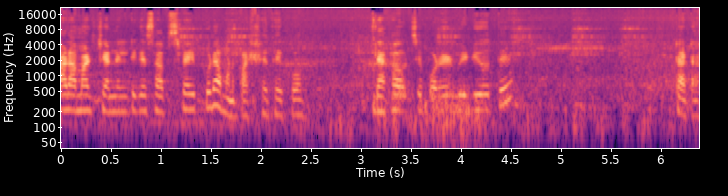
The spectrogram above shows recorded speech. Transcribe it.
আর আমার চ্যানেলটিকে সাবস্ক্রাইব করে আমার পাশে থেকো। দেখা হচ্ছে পরের ভিডিওতে। টাটা।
